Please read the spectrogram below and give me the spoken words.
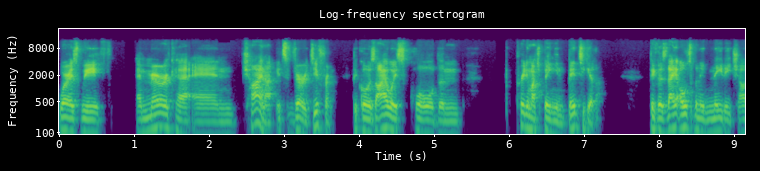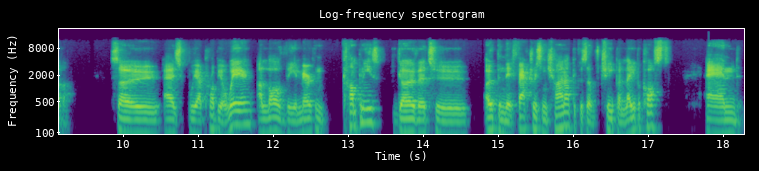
Whereas with America and China, it's very different because I always call them pretty much being in bed together because they ultimately need each other. So, as we are probably aware, a lot of the American companies go over to open their factories in China because of cheaper labor costs. And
